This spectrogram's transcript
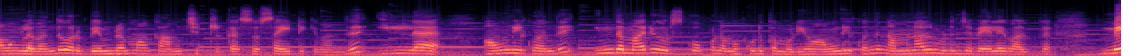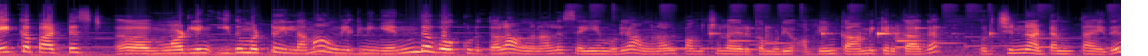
அவங்கள வந்து ஒரு பிம்பமாக காமிச்சிட்ருக்க சொசைட்டிக்கு வந்து இல்லை. அவங்களுக்கு வந்து இந்த மாதிரி ஒரு ஸ்கோப்பு நம்ம கொடுக்க முடியும். அவங்களுக்கு வந்து நம்மளால் முடிஞ்ச வேலை வாய்ப்புகள். மேக்கப் ஆர்டிஸ்ட் மாடலிங் இது மட்டும் இல்லாமல் அவங்களுக்கு நீங்கள் எந்த ஒர்க் கொடுத்தாலும் அவங்களால செய்ய முடியும். அவங்களால பங்க்சுவலாக இருக்க முடியும் அப்படின்னு காமிக்கிறதுக்காக ஒரு சின்ன அட்டம் தான் இது.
